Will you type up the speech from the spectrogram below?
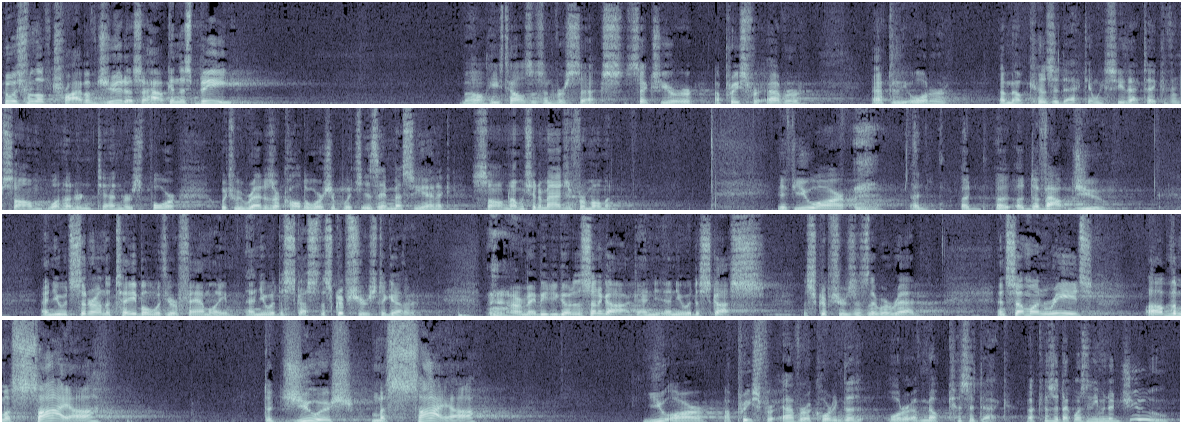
who was from the tribe of Judah. So how can this be? Well, he tells us in verse 6, 6 you're a priest forever after the order of Melchizedek. And we see that taken from Psalm 110, verse 4, which we read as our call to worship, which is a messianic psalm. Now, I want you to imagine for a moment if you are a, a, a devout Jew and you would sit around the table with your family and you would discuss the scriptures together. or maybe you go to the synagogue and, and you would discuss the scriptures as they were read. And someone reads of the Messiah, the Jewish Messiah, you are a priest forever according to the order of Melchizedek. Melchizedek wasn't even a Jew.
